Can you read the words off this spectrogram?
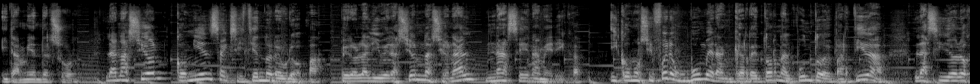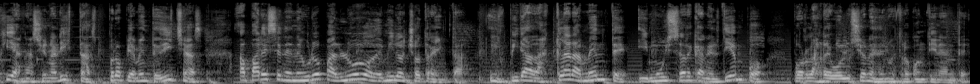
y también del sur. La nación comienza existiendo en Europa, pero la liberación nacional nace en América. Y como si fuera un boomerang que retorna al punto de partida, las ideologías nacionalistas propiamente dichas aparecen en Europa luego de 1830, inspiradas claramente y muy cerca en el tiempo por las revoluciones de nuestro continente.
